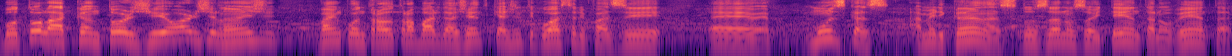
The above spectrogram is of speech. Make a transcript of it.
Botou lá, cantor George Lange, vai encontrar o trabalho da gente, que a gente gosta de fazer é, músicas americanas dos anos 80, 90,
